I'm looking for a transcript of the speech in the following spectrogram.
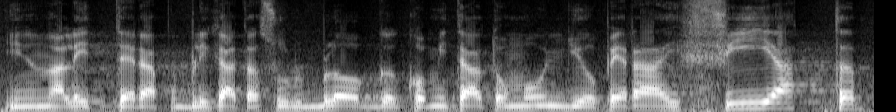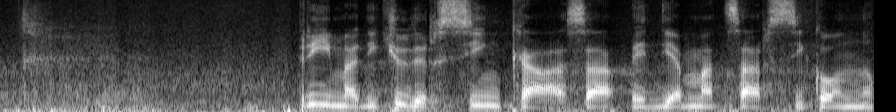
in una lettera pubblicata sul blog Comitato Mogli Operai Fiat prima di chiudersi in casa e di ammazzarsi con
